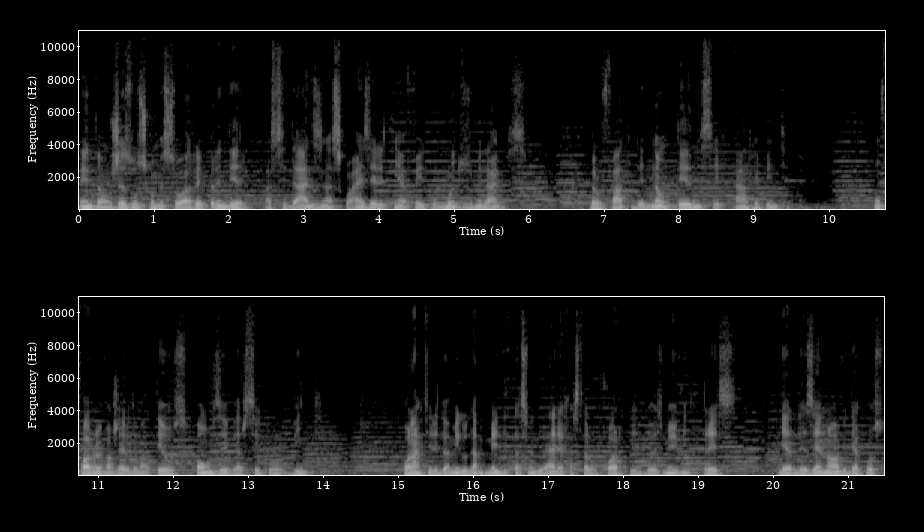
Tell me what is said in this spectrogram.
Então Jesus começou a repreender as cidades nas quais ele tinha feito muitos milagres, pelo fato de não terem se arrependido. Conforme o Evangelho de Mateus 11, versículo 20. Olá, querido amigo da Meditação Diária Castelo Forte 2023, dia 19 de agosto.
